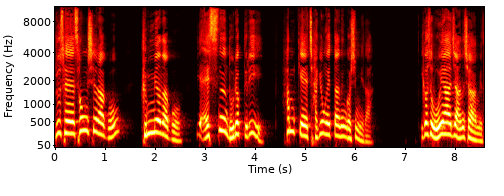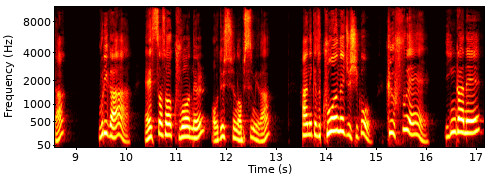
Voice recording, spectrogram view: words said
룻의 성실하고 근면하고 이 애쓰는 노력들이 함께 작용했다는 것입니다. 이것을 오해하지 않으셔야 합니다. 우리가 애써서 구원을 얻을 수는 없습니다. 하나님께서 구원을 주시고 그 후에 인간의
